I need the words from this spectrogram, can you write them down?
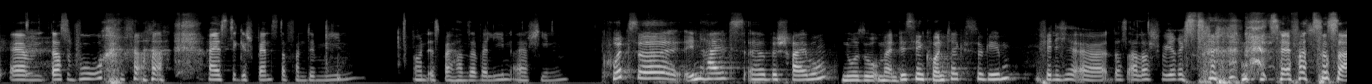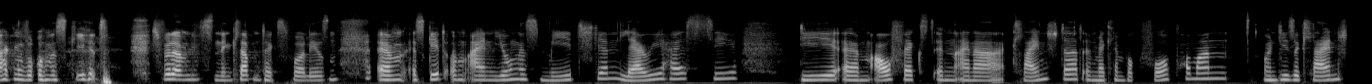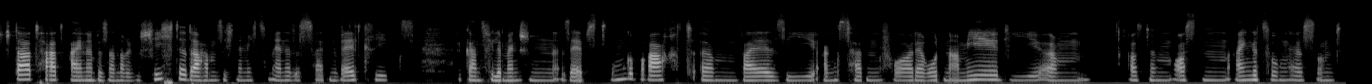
Ähm, das Buch heißt Die Gespenster von Demin und ist bei Hansa Berlin erschienen. Kurze Inhaltsbeschreibung, nur so um ein bisschen Kontext zu geben. Finde ich äh, das Allerschwierigste, selber zu sagen, worum es geht. Ich würde am liebsten den Klappentext vorlesen. Ähm, es geht um ein junges Mädchen, Larry heißt sie, die ähm, aufwächst in einer Kleinstadt in Mecklenburg-Vorpommern und diese Kleinstadt hat eine besondere Geschichte. Da haben sich nämlich zum Ende des Zweiten Weltkriegs ganz viele Menschen selbst umgebracht, ähm, weil sie Angst hatten vor der Roten Armee, die ähm, aus dem Osten eingezogen ist und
